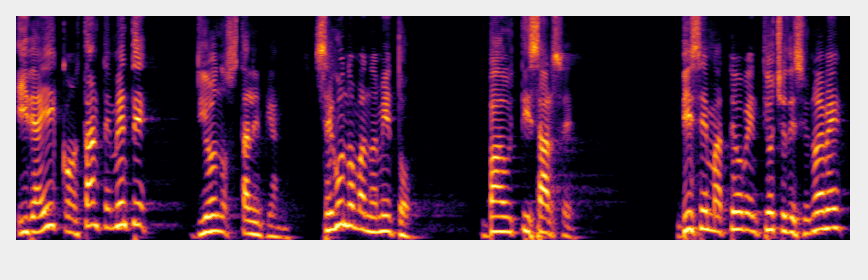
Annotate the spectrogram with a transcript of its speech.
Y de ahí constantemente Dios nos está limpiando. Segundo mandamiento, bautizarse. Dice Mateo 28, 19,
